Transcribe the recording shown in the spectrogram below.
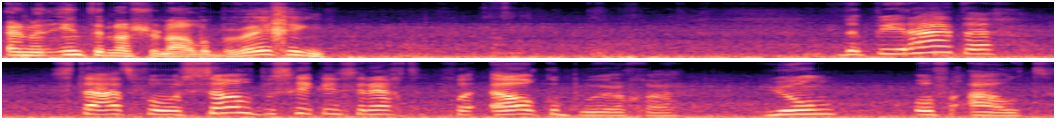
en een internationale beweging. De Piraten staat voor zelfbeschikkingsrecht voor elke burger, jong of oud.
